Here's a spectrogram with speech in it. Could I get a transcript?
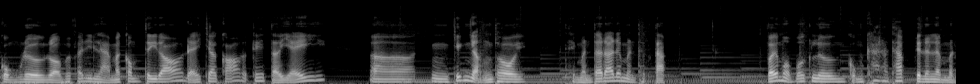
cùng đường rồi mới phải đi làm ở công ty đó để cho có được cái tờ giấy uh, chứng nhận thôi. Thì mình tới đó để mình thực tập với một mức lương cũng khá là thấp, cho nên là mình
